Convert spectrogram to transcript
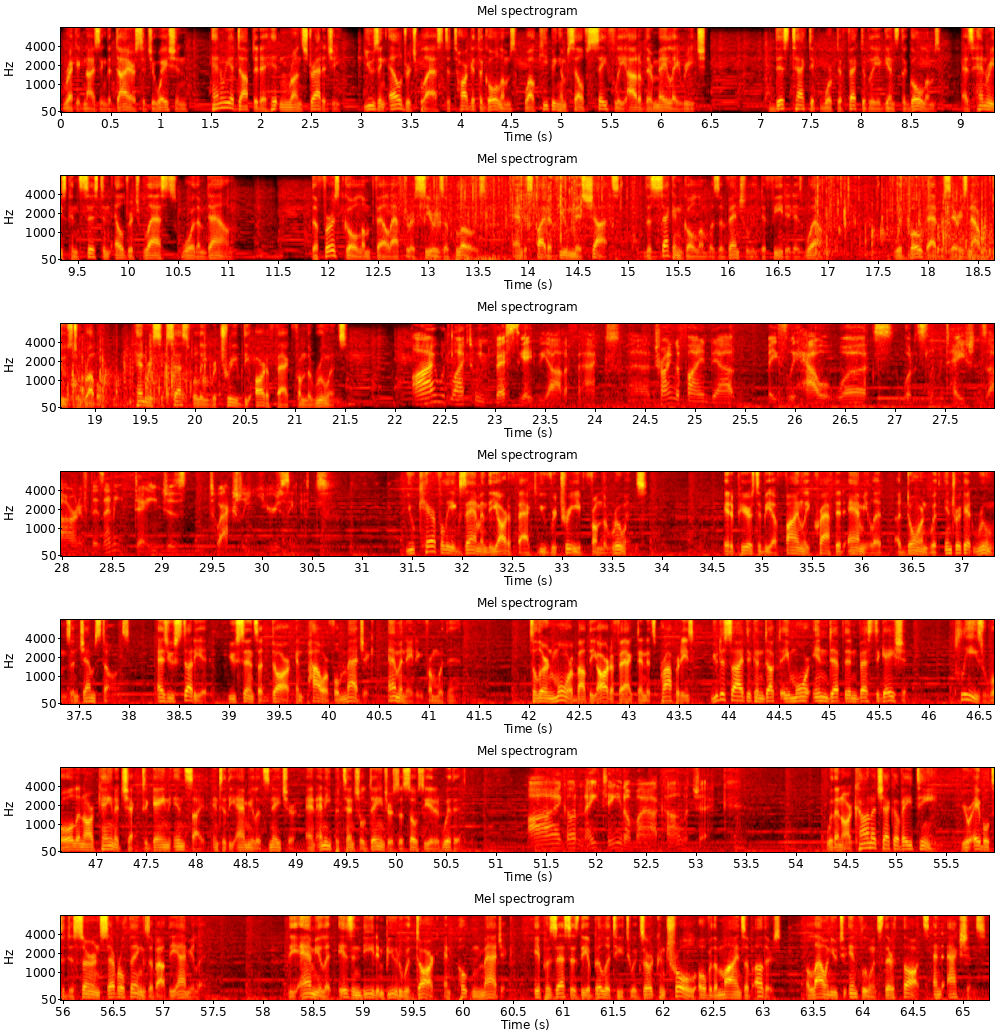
Recognizing the dire situation, Henry adopted a hit-and-run strategy, using Eldritch Blast to target the golems while keeping himself safely out of their melee reach. This tactic worked effectively against the golems, as Henry's consistent Eldritch Blasts wore them down. The first golem fell after a series of blows, and despite a few missed shots, the second golem was eventually defeated as well. With both adversaries now reduced to rubble, Henry successfully retrieved the artifact from the ruins. I would like to investigate the artifact, uh, trying to find out basically how it works, what its limitations are, and if there's any dangers to actually using it. You carefully examine the artifact you've retrieved from the ruins. It appears to be a finely crafted amulet adorned with intricate runes and gemstones. As you study it, you sense a dark and powerful magic emanating from within. To learn more about the artifact and its properties, you decide to conduct a more in-depth investigation. Please roll an Arcana check to gain insight into the amulet's nature and any potential dangers associated with it. I got an 18 on my Arcana check. With an Arcana check of 18, you're able to discern several things about the amulet. The amulet is indeed imbued with dark and potent magic. It possesses the ability to exert control over the minds of others, allowing you to influence their thoughts and actions.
